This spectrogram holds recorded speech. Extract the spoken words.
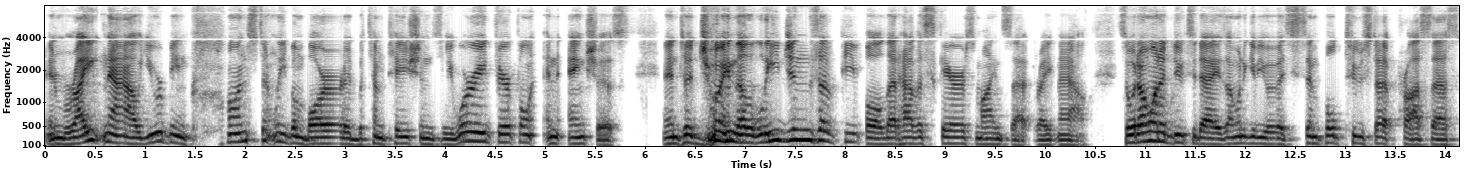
And right now, you are being constantly bombarded with temptations to be worried, fearful, and anxious and to join the legions of people that have a scarce mindset right now. So, what I want to do today is I want to give you a simple two step process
